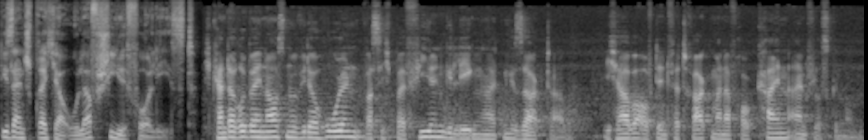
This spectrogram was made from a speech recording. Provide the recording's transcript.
die sein Sprecher Olaf Schiel vorliest. Ich kann darüber hinaus nur wiederholen, was ich bei vielen Gelegenheiten gesagt habe. Ich habe auf den Vertrag meiner Frau keinen Einfluss genommen.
